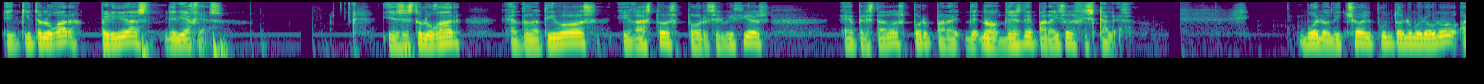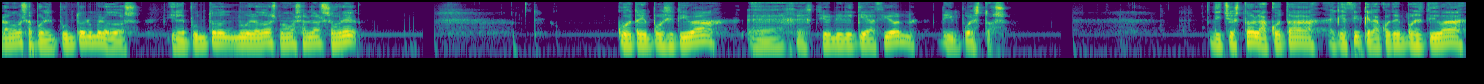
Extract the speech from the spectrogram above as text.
En quinto lugar, pérdidas de viajes. Y en sexto lugar, eh, donativos y gastos por servicios eh, prestados por no, desde paraísos fiscales. Bueno, dicho el punto número uno, ahora vamos a por el punto número dos. Y en el punto número dos vamos a hablar sobre cuota impositiva, eh, gestión y liquidación de impuestos. Dicho esto, la cuota, hay que decir que la cuota impositiva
